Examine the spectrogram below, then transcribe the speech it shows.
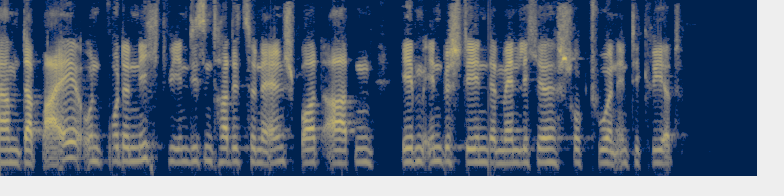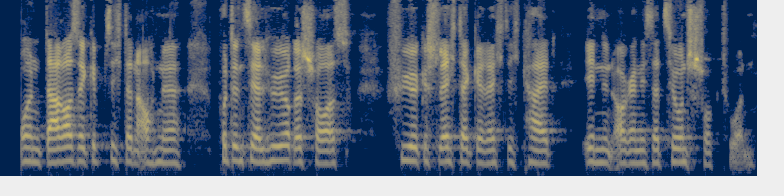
ähm, dabei und wurde nicht wie in diesen traditionellen Sportarten eben in bestehende männliche Strukturen integriert. Und daraus ergibt sich dann auch eine potenziell höhere Chance für Geschlechtergerechtigkeit in den Organisationsstrukturen.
